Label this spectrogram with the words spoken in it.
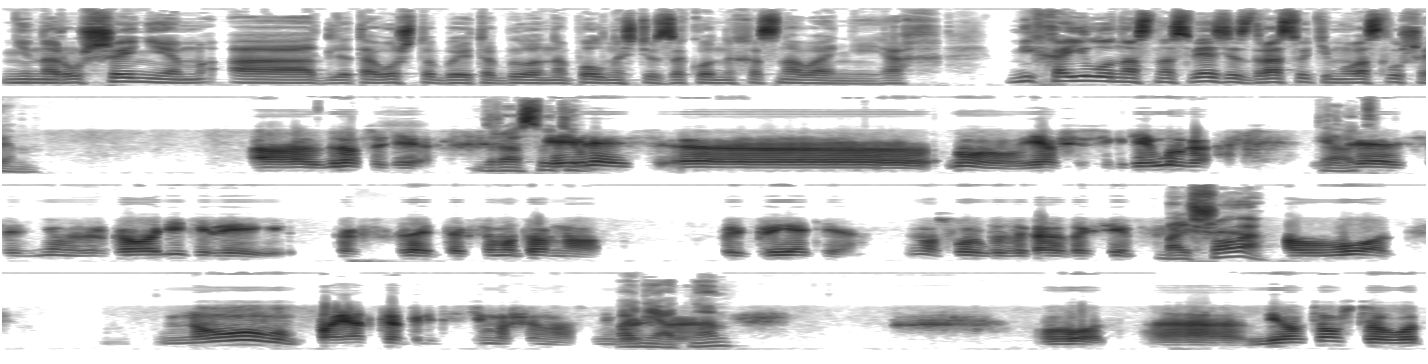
не нарушением, а для того, чтобы это было на полностью законных основаниях. Михаил у нас на связи. Здравствуйте, мы вас слушаем. А, здравствуйте. Здравствуйте. Я являюсь, э, ну, я вообще с Екатеринбурга, так. являюсь одним из руководителей, так сказать, таксомоторного предприятия, ну, службы заказа такси. Большого? Вот. Ну, порядка 30 машин у нас. Небольшое. Понятно. Вот. Э, дело в том, что вот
